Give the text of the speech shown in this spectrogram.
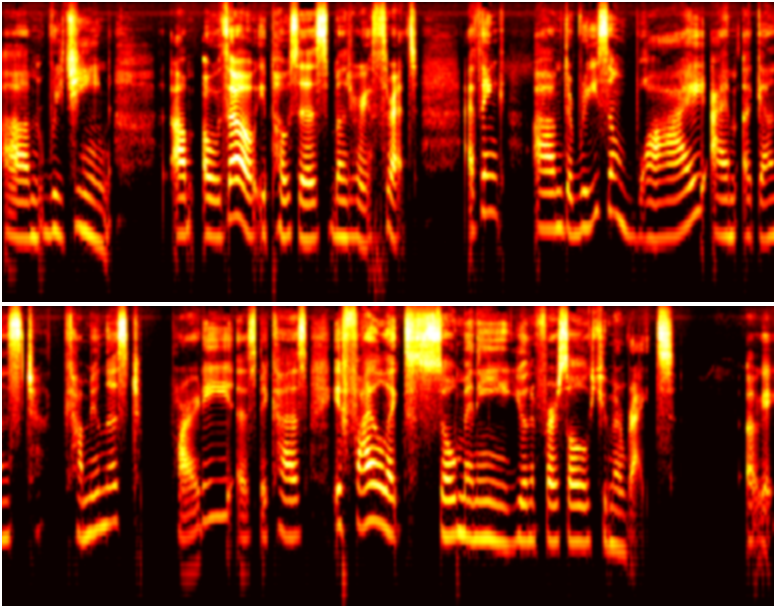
um, regime, um, although it poses military threat. I think um, the reason why I'm against communist party is because it violates so many universal human rights. Okay,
